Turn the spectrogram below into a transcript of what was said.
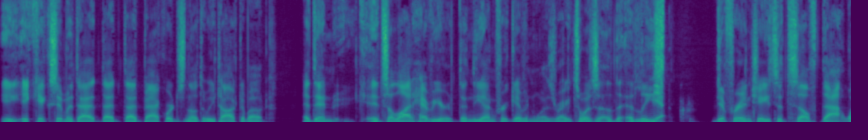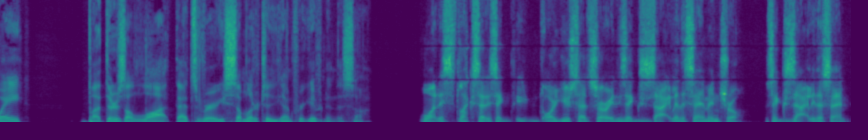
it, it kicks in with that that that backwards note that we talked about. And then it's a lot heavier than the Unforgiven was, right? So it's uh, at least differentiates itself that way. But there's a lot that's very similar to the Unforgiven in this song. One, it's like I said, it's ex- or you said, sorry, it's exactly the same intro. It's exactly the same.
